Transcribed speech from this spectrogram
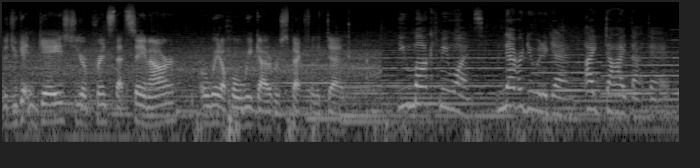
did you get engaged to your prince that same hour, or wait a whole week out of respect for the dead? You mocked me once. Never do it again. I died that day.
